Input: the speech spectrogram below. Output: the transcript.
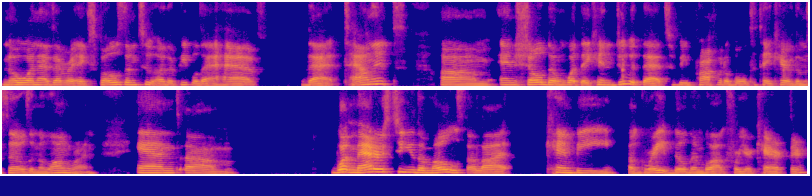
no one has ever exposed them to other people that have that talent um, and showed them what they can do with that to be profitable to take care of themselves in the long run. And um, what matters to you the most a lot can be a great building block for your character,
